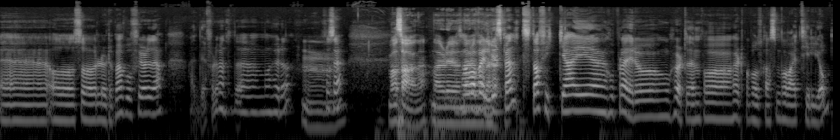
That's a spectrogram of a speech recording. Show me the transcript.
Og så lurte jeg på hvorfor gjør de det. Nei, Det får du vente til med må høre, da. Mm. Få se. Hva sa hun da? Når du, Så jeg hun var veldig spent. Da fikk jeg Hun pleier å Hun hørte, dem på, hørte på podkasten på vei til jobb.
